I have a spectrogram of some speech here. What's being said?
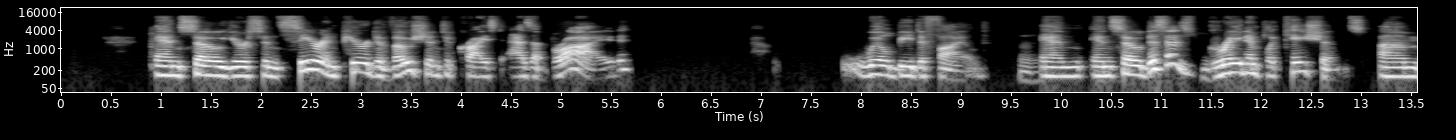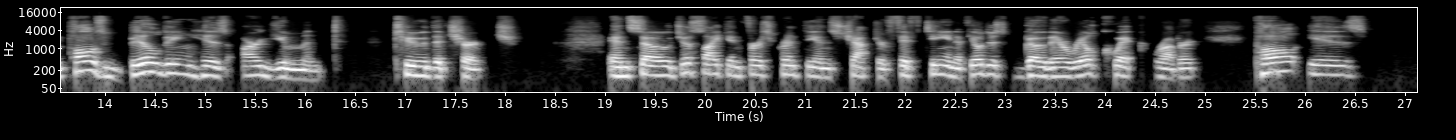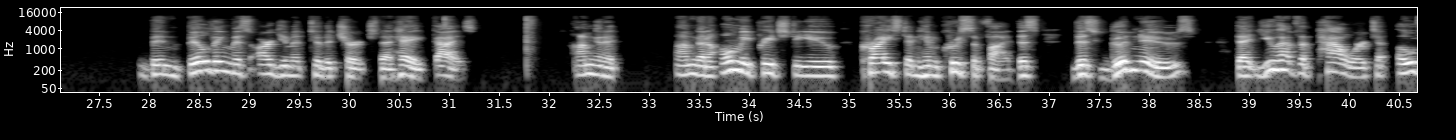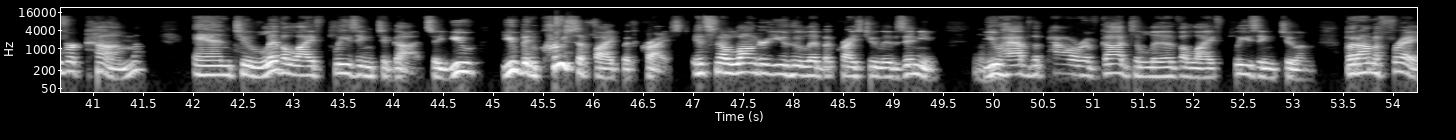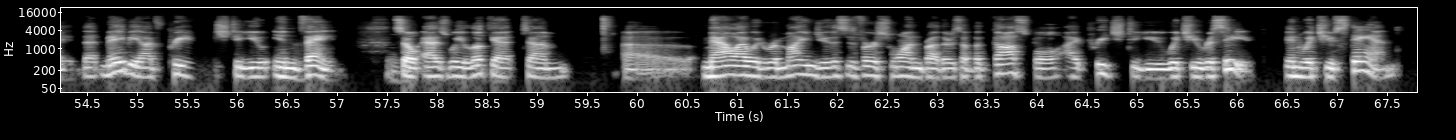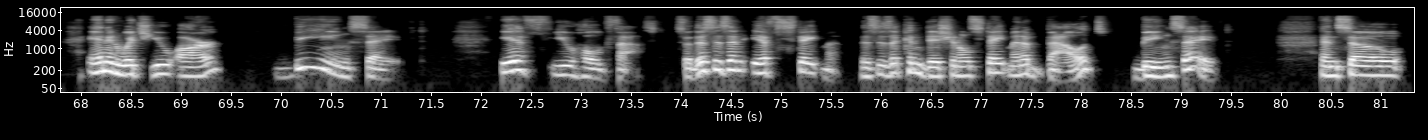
And so your sincere and pure devotion to Christ as a bride will be defiled. Mm-hmm. And, and so this has great implications. Um, Paul's building his argument to the church. And so, just like in First Corinthians chapter 15, if you'll just go there real quick, Robert, Paul is been building this argument to the church that hey guys i'm going to i'm going to only preach to you christ and him crucified. This this good news that you have the power to overcome and to live a life pleasing to god. So you you've been crucified with christ. It's no longer you who live but christ who lives in you. Mm-hmm. you have the power of god to live a life pleasing to him. But i'm afraid that maybe i've preached to you in vain. So as we look at um, uh, now, I would remind you this is verse one, brothers, of the gospel I preach to you, which you received, in which you stand, and in which you are being saved, if you hold fast. So this is an if statement. This is a conditional statement about being saved. And so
